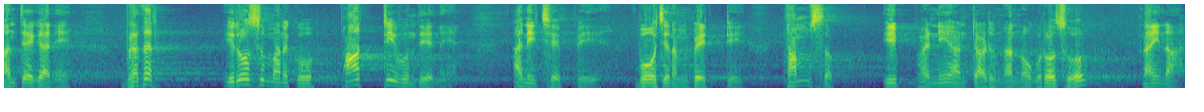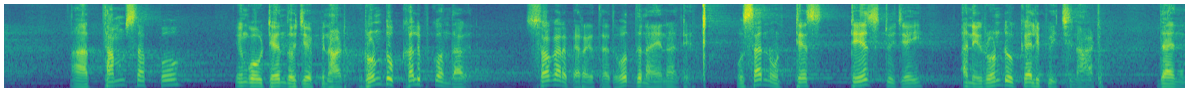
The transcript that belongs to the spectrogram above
అంతేగాని బ్రదర్ ఈరోజు మనకు పార్టీ ఉంది అని అని చెప్పి భోజనం పెట్టి థమ్స్అప్ ఈ పని అంటాడు నన్ను ఒకరోజు నైనా ఆ థమ్స్అప్ ఇంకొకటి ఏందో చెప్పినాడు. రెండు కలుపుకొని తాగని షుగర్ పెరుగుతుంది. వద్దు నాయన అంటే ఒకసారి నువ్వు టెస్ట్ టేస్ట్ చేయి అని రెండు కలిపి ఇచ్చినాడు దాన్ని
